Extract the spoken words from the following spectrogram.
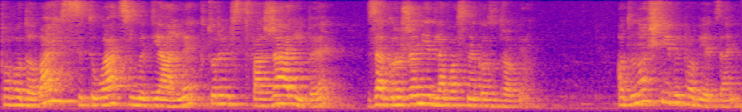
powodowali sytuacji medialnych, którym stwarzaliby zagrożenie dla własnego zdrowia. Odnośnie wypowiedzeń,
